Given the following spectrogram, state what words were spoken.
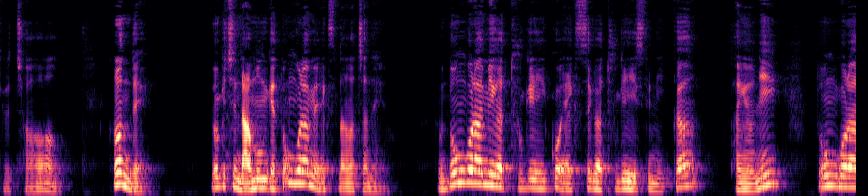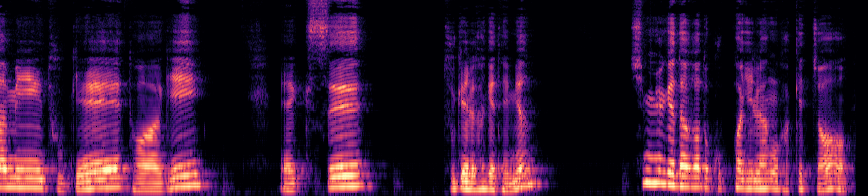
그렇죠. 그런데 여기 지금 남은 게 동그라미 X 나눴잖아요. 그럼 동그라미가 두 개 있고 X가 두 개 있으니까 당연히 동그라미 두 개 더하기 X 두 개를 하게 되면 16에다가도 곱하기를 한 것 같겠죠.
